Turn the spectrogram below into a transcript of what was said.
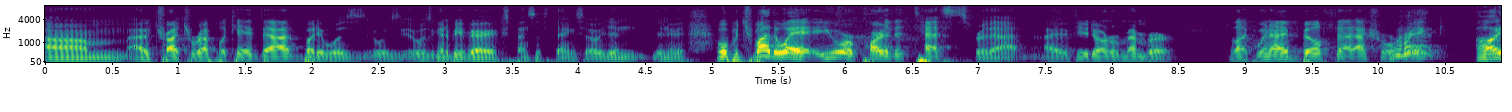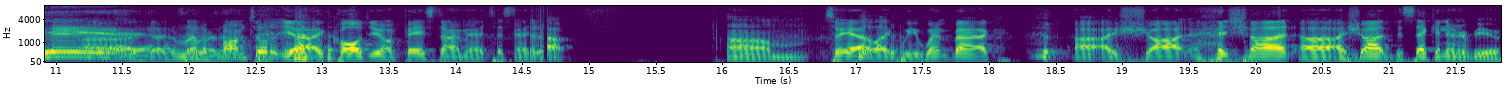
Um, I tried to replicate that, but it was it was it was going to be a very expensive thing, so we didn't. didn't well, which by the way, you were part of the tests for that, if you don't remember. Like when I built that actual rig, Oh yeah, yeah, yeah, uh, yeah. the I remember teleprompter. that. yeah, I called you on FaceTime and I tested it out. Um, so yeah, like we went back. Uh, I shot, I shot, uh, I shot the second interview,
